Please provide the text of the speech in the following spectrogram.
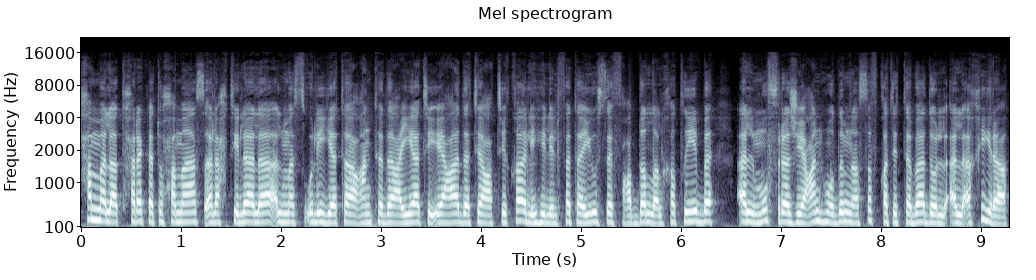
حملت حركة حماس الاحتلال المسؤولية عن تداعيات إعادة اعتقاله للفتى يوسف عبد الله الخطيب المفرج عنه ضمن صفقة التبادل الأخيرة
